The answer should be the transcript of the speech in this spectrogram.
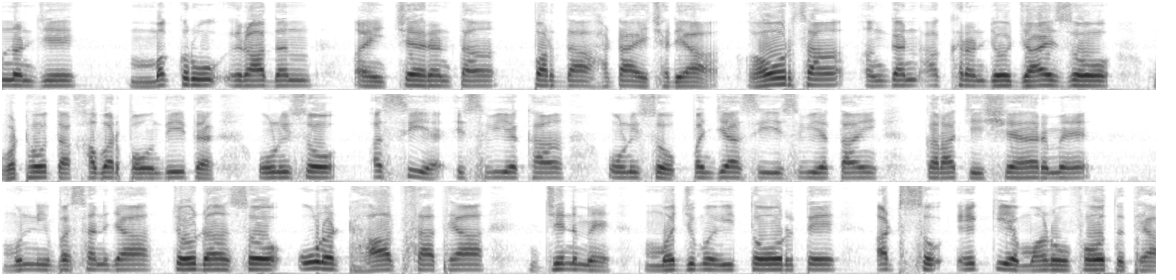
उन्हनि जे मकरू इरादनि ऐं चेहरनि तां परदा हटाए छॾिया ग़ौर सां अंगनि अखरनि जो जाइज़ो वठो त ख़बर पवंदी त उणिवीह सौ असी ईस्वी खां उणिवीह सौ पंजासी ईस्वी ताईं कराची शहर में मुनि बसन जा चोॾहं हादसा उणहठि जिन में मजमूई तौर ते अठ सौ एकवीह माण्हू फौत थिया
